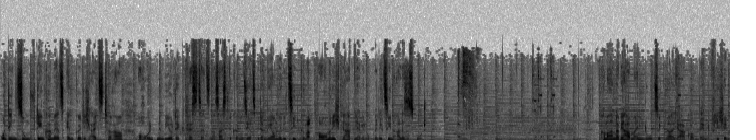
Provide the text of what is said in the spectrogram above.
Und den Sumpf, den können wir jetzt endgültig als Terrain auch unten im Biotech festsetzen. Das heißt, wir können uns jetzt wieder mehr um Medizin kümmern. Brauchen wir nicht, wir hatten ja genug Medizin, alles ist gut. Commander, wir haben ein Notsignal. Ja, komm, denn flieg hin.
